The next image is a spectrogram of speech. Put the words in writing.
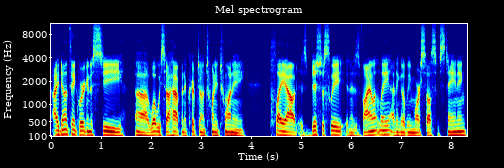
I don't think we're going to see uh, what we saw happen to crypto in 2020 play out as viciously and as violently. I think it'll be more self-sustaining.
